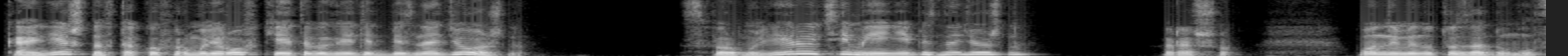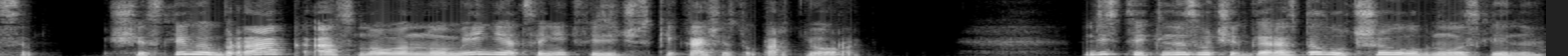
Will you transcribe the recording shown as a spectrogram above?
Конечно, в такой формулировке это выглядит безнадежно. Сформулируйте менее безнадежно. Хорошо. Он на минуту задумался. Счастливый брак основан на умении оценить физические качества партнера. Действительно, звучит гораздо лучше, улыбнулась Лина.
